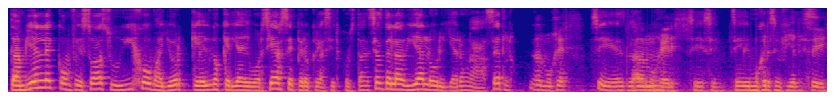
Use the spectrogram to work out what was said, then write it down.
También le confesó a su hijo mayor que él no quería divorciarse, pero que las circunstancias de la vida lo orillaron a hacerlo. Las mujeres. Sí, es la, las mujeres. Sí, sí, sí, mujeres infieles. Sí.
